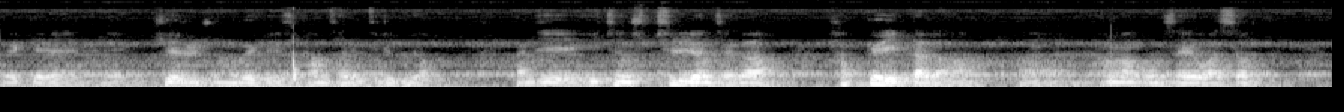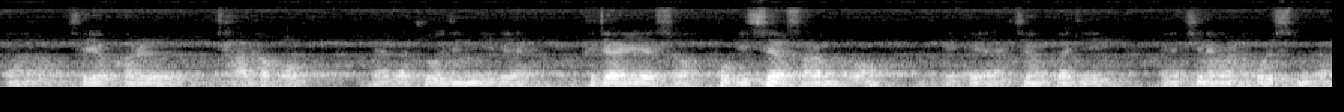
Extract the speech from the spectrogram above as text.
이렇게 에, 기회를 주는 것에 대해서 감사를 드리고요. 단지 2017년 제가 학교에 있다가 어, 항만공사에 와서 어, 제 역할을 잘하고 내가 주어진 일에 그 자리에서 꼭 있어야 할 사람으로 이렇게 지금까지 예, 진행을 하고 있습니다.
